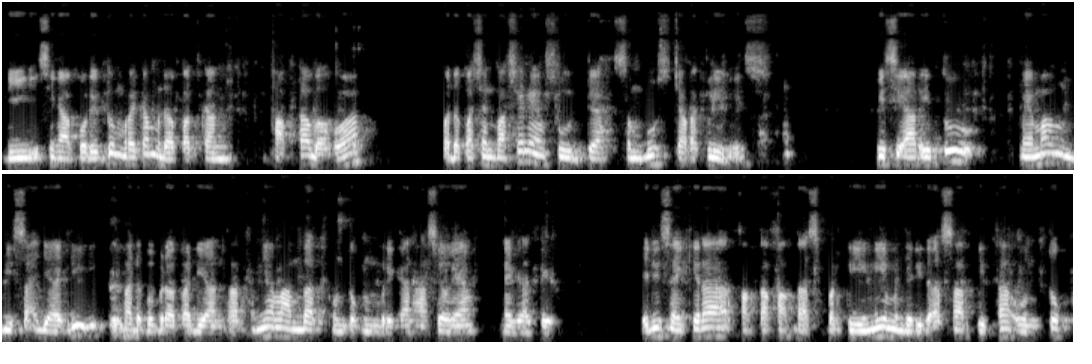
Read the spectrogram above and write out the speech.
di Singapura itu mereka mendapatkan fakta bahwa pada pasien-pasien yang sudah sembuh secara klinis, PCR itu memang bisa jadi pada beberapa di antaranya lambat untuk memberikan hasil yang negatif. Jadi saya kira fakta-fakta seperti ini menjadi dasar kita untuk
